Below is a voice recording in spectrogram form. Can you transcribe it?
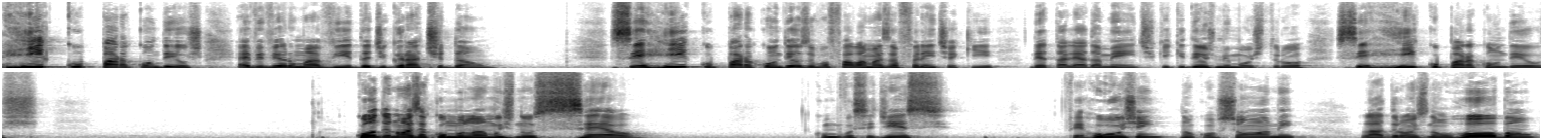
rico para com Deus? É viver uma vida de gratidão, Ser rico para com Deus, eu vou falar mais à frente aqui, detalhadamente, o que Deus me mostrou. Ser rico para com Deus. Quando nós acumulamos no céu, como você disse, ferrugem não consome, ladrões não roubam,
